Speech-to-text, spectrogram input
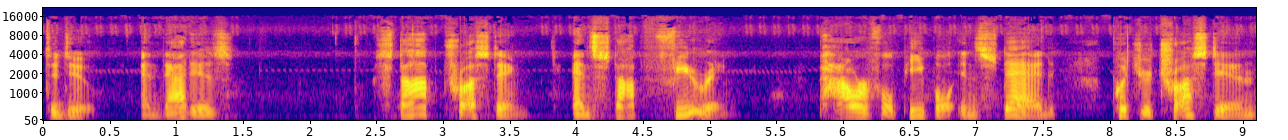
to do. And that is stop trusting and stop fearing powerful people. Instead, put your trust in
